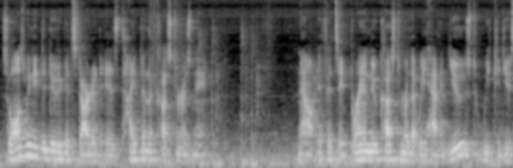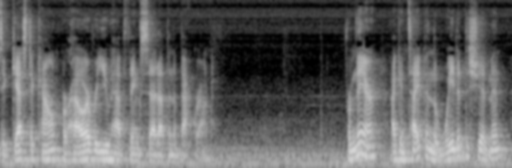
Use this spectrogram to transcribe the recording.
so all we need to do to get started is type in the customer's name. Now, if it's a brand new customer that we haven't used, we could use a guest account or however you have things set up in the background. From there, I can type in the weight of the shipment,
